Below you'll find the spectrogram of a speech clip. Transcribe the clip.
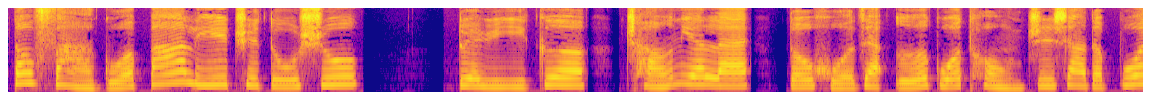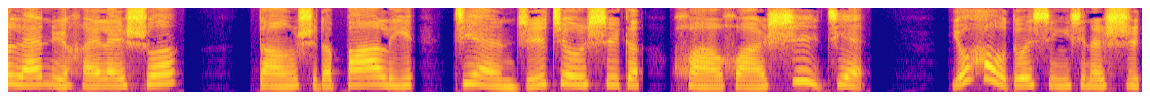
到法国巴黎去读书。对于一个常年来都活在俄国统治下的波兰女孩来说，当时的巴黎简直就是个花花世界，有好多新鲜的事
